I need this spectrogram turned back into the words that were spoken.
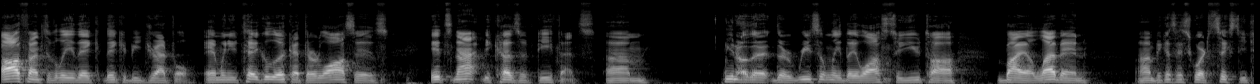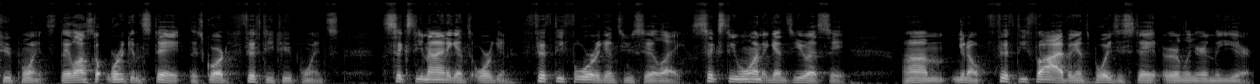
offensively, they they could be dreadful. And when you take a look at their losses, it's not because of defense. Um, you know, they're, they're recently they lost to Utah by 11 um, because they scored 62 points. They lost to Oregon State. They scored 52 points. 69 against Oregon, 54 against UCLA, 61 against USC, um, you know, 55 against Boise State earlier in the year.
